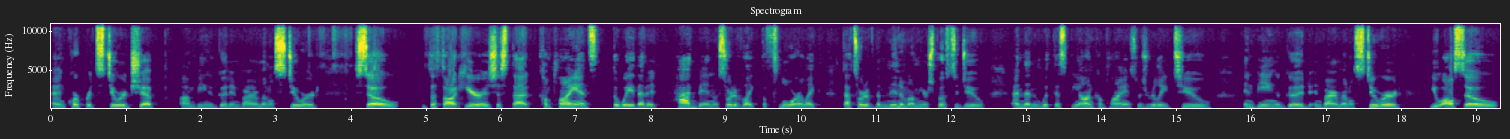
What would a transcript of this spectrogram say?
and corporate stewardship um, being a good environmental steward. So the thought here is just that compliance, the way that it had been, was sort of like the floor, like that's sort of the minimum you're supposed to do. And then with this beyond compliance was really to, in being a good environmental steward, you also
